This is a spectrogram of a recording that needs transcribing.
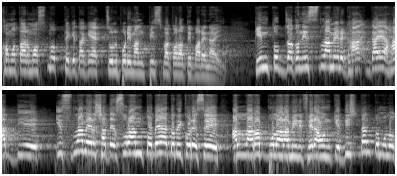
ক্ষমতার মসনদ থেকে তাকে এক চুল পরিমাণ পিছপা করাতে পারে নাই। কিন্তু যখন ইসলামের গায়ে হাত দিয়ে ইসলামের সাথে চূড়ান্ত বেয়াদবি করেছে, আল্লাহ রব্বুল আলমিন ফেরাউনকে দৃষ্টান্তমূলক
